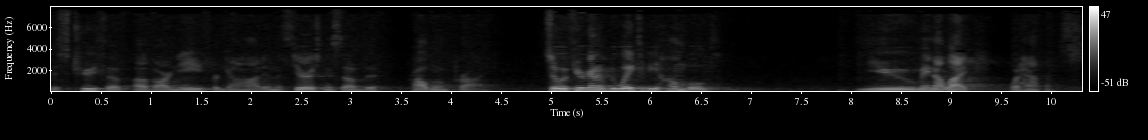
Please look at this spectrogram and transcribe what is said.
This truth of, of our need for God and the seriousness of the problem of pride. So if you're going to wait to be humbled, you may not like what happens.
